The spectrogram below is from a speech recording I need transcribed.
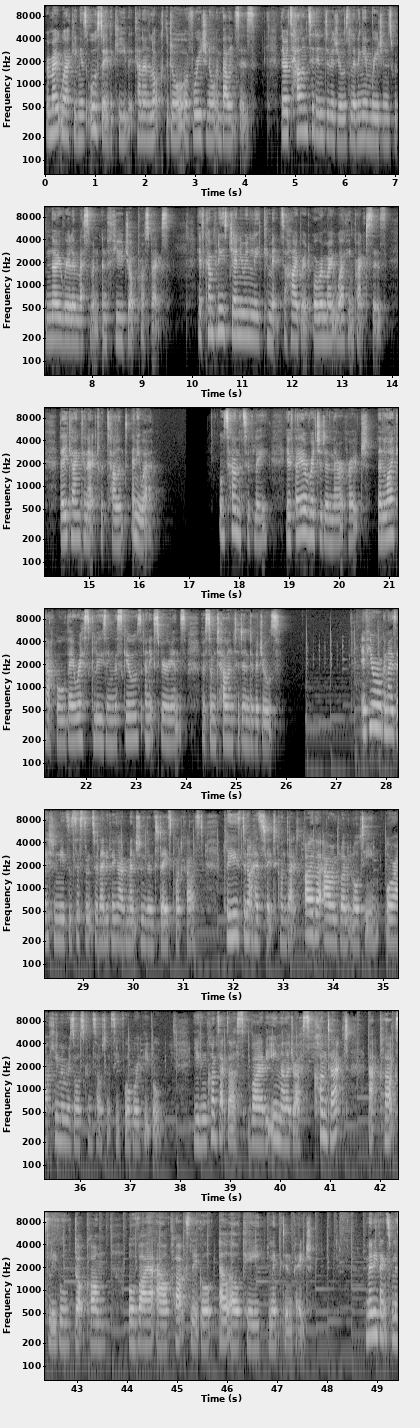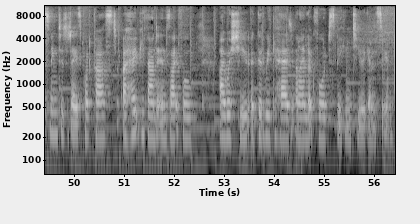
Remote working is also the key that can unlock the door of regional imbalances. There are talented individuals living in regions with no real investment and few job prospects. If companies genuinely commit to hybrid or remote working practices, they can connect with talent anywhere. Alternatively, if they are rigid in their approach, then like Apple, they risk losing the skills and experience of some talented individuals. If your organisation needs assistance with anything I've mentioned in today's podcast, please do not hesitate to contact either our employment law team or our human resource consultancy, Forbury People. You can contact us via the email address contact at clarkslegal.com or via our Clarks Legal LLP LinkedIn page. Many thanks for listening to today's podcast. I hope you found it insightful. I wish you a good week ahead and I look forward to speaking to you again soon.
